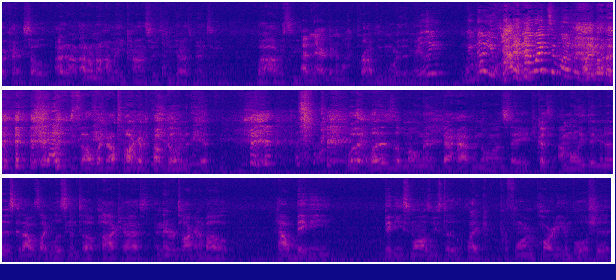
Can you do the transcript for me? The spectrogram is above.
Okay, so I don't I don't know how many concerts you guys been to, but obviously I've never been to one. probably more than me. Really? Wait, No. no, you haven't. I went to one with I you. was about to. Sounds like y'all talking about going together. What What is the moment that happened on stage? Because I'm only thinking of this because I was like listening to a podcast and they were talking about how Biggie, Biggie Smalls used to like perform party and bullshit,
